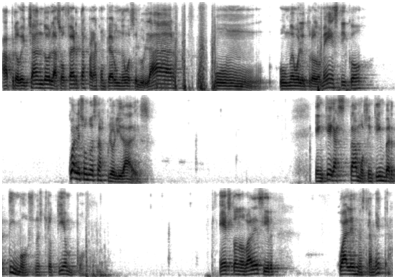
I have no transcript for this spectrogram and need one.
aprovechando las ofertas para comprar un nuevo celular, un, un nuevo electrodoméstico. ¿Cuáles son nuestras prioridades? ¿En qué gastamos? ¿En qué invertimos nuestro tiempo? Esto nos va a decir cuál es nuestra meta.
